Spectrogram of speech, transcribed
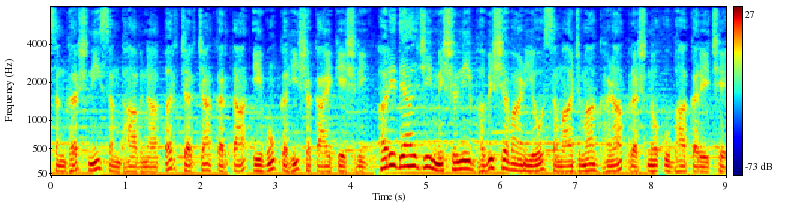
સંઘર્ષની સંભાવના પર ચર્ચા કરતા એવું કહી શકાય કે શ્રી હરિદયાલજી મિશ્રની ભવિષ્યવાણીઓ સમાજમાં ઘણા પ્રશ્નો ઊભા કરે છે.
